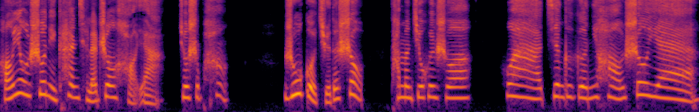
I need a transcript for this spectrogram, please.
朋友说你看起来正好呀，就是胖；如果觉得瘦，他们就会说：“哇，剑哥哥你好瘦耶。”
